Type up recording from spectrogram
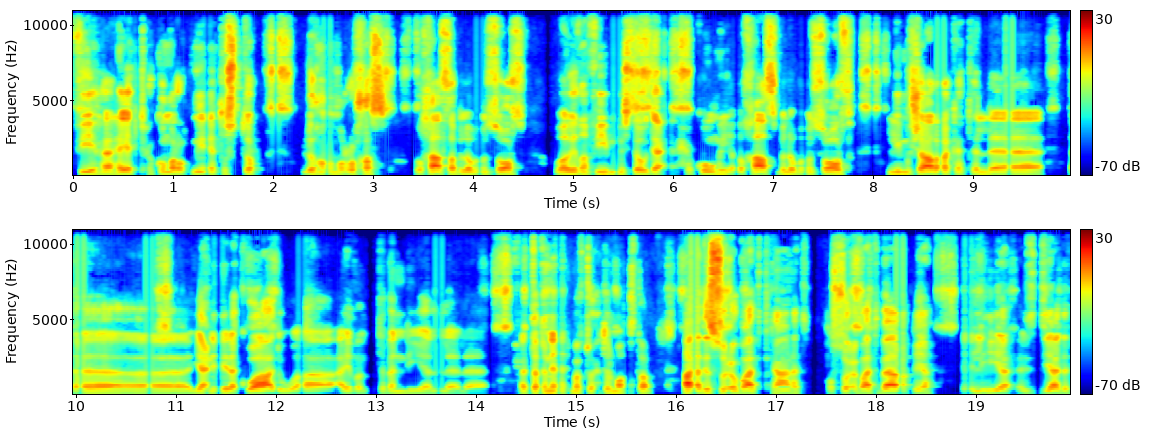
فيها هيئة الحكومة الرقمية تصدر لهم الرخص الخاصة بال open source وأيضا في مستودع حكومي الخاص بال open source لمشاركة آه، يعني الأكواد وأيضا تبني التقنيات مفتوحة المصدر. هذه الصعوبات كانت الصعوبات باقية اللي هي زياده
